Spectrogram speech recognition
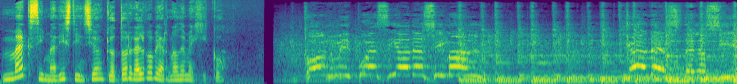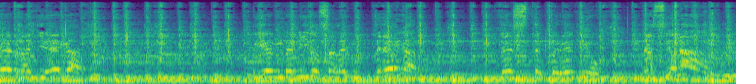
máxima distinción que otorga el Gobierno de México. Con mi poesía decimal, que desde la sierra llega, bienvenidos a la entrega de este premio nacional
